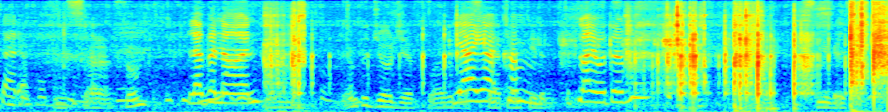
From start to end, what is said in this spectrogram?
Sarah. Sarah from. Lebanon. Come to Georgia. Fly with Yeah, yeah, come fly with them. See you guys.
